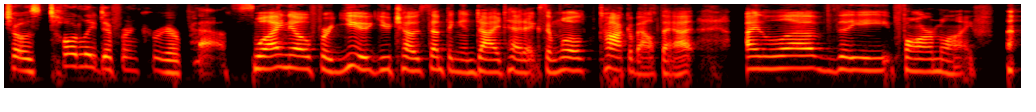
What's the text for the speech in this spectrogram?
chose totally different career paths. Well, I know for you, you chose something in dietetics, and we'll talk about that. I love the farm life.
